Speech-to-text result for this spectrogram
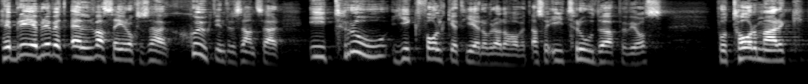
Hebreerbrevet 11 säger också så här, sjukt intressant så här. I tro gick folket genom Röda havet, alltså i tro döper vi oss. På torr mark,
